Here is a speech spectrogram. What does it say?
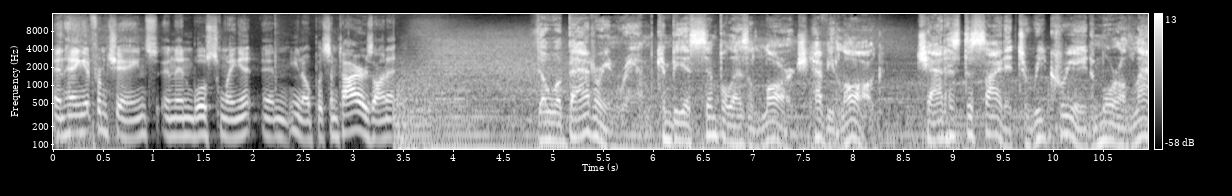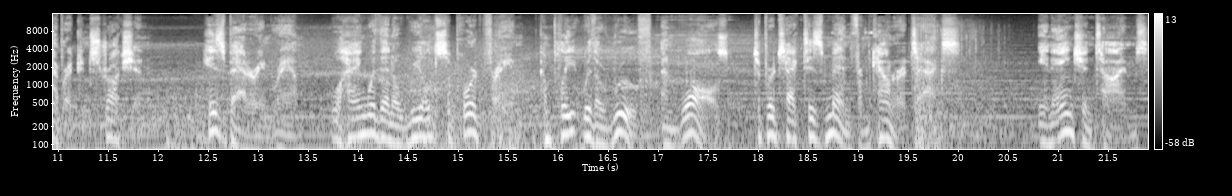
and hang it from chains, and then we'll swing it and you know put some tires on it. Though a battering ram can be as simple as a large, heavy log, Chad has decided to recreate a more elaborate construction. His battering ram will hang within a wheeled support frame, complete with a roof and walls to protect his men from counterattacks. In ancient times,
